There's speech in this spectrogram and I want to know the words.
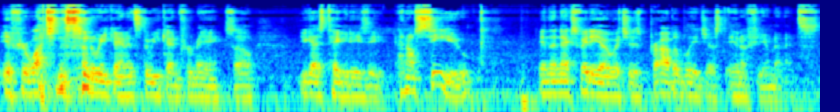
If you're watching this on the weekend, it's the weekend for me. So you guys take it easy. And I'll see you in the next video, which is probably just in a few minutes.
